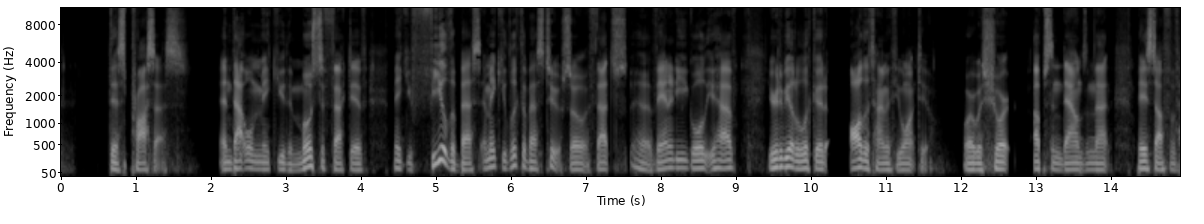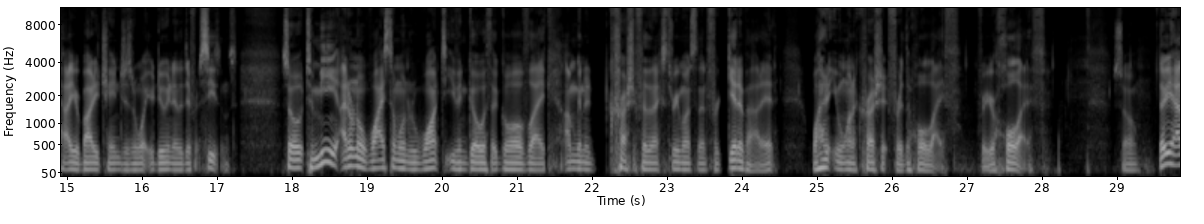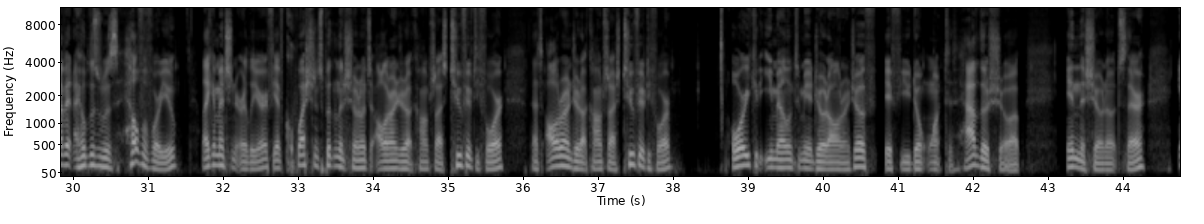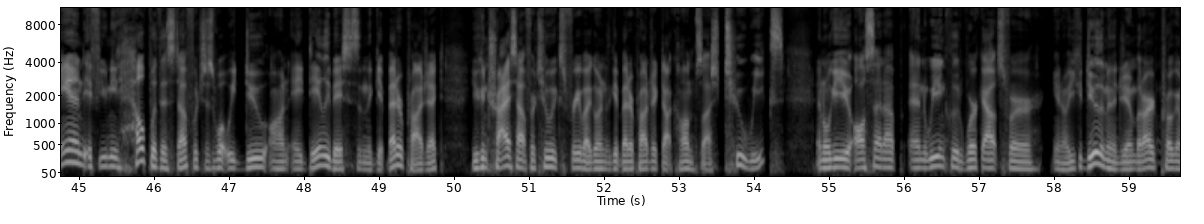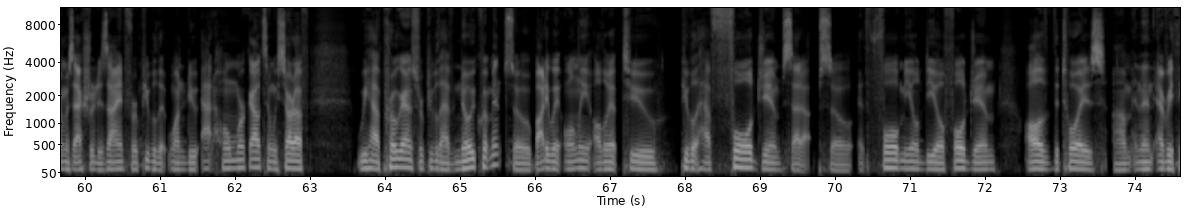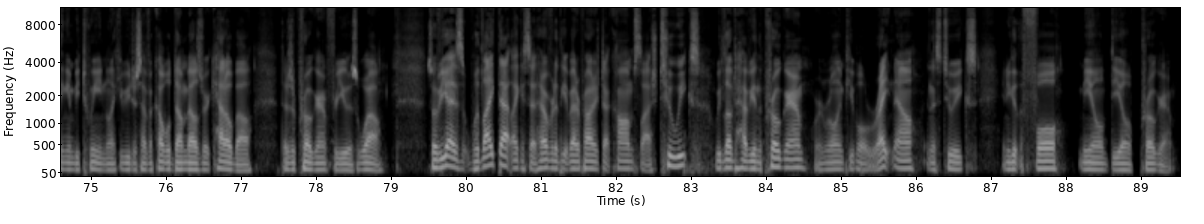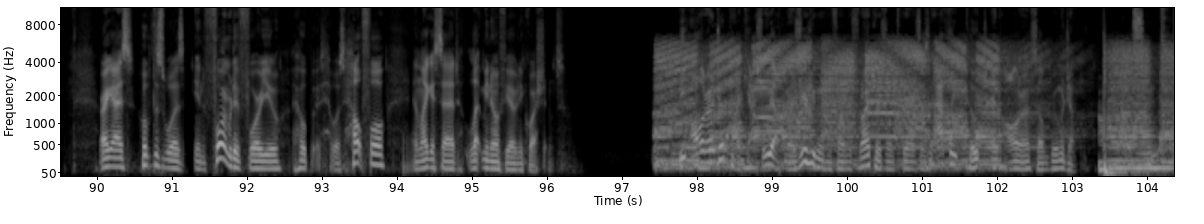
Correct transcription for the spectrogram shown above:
this process. And that will make you the most effective, make you feel the best, and make you look the best too. So if that's a vanity goal that you have, you're going to be able to look good all the time if you want to, or with short ups and downs and that based off of how your body changes and what you're doing in the different seasons. So to me, I don't know why someone would want to even go with a goal of like, I'm going to crush it for the next three months and then forget about it, why don't you want to crush it for the whole life, for your whole life? So there you have it. I hope this was helpful for you. Like I mentioned earlier, if you have questions, put them in the show notes at allaroundjoe.com slash 254. That's allaroundjoe.com slash 254. Or you could email them to me at joe at if, if you don't want to have those show up in the show notes there. And if you need help with this stuff, which is what we do on a daily basis in the Get Better Project, you can try us out for two weeks free by going to the getbetterproject.com slash two weeks. And we'll get you all set up. And we include workouts for, you know, you could do them in the gym, but our program is actually designed for people that want to do at home workouts. And we start off, we have programs for people that have no equipment, so body weight only, all the way up to people that have full gym setup. So full meal deal, full gym, all of the toys, um, and then everything in between. Like if you just have a couple dumbbells or a kettlebell, there's a program for you as well. So if you guys would like that, like I said, head over to the getbetterproject.com slash two weeks. We'd love to have you in the program. We're enrolling people right now in this two weeks, and you get the full meal deal program. All right, guys, hope this was informative for you. I hope it was helpful. And like I said, let me know if you have any questions the All Around Joe Podcast, where we optimize your human performance from my personal experience as an athlete, coach, and all around self improvement junkie.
